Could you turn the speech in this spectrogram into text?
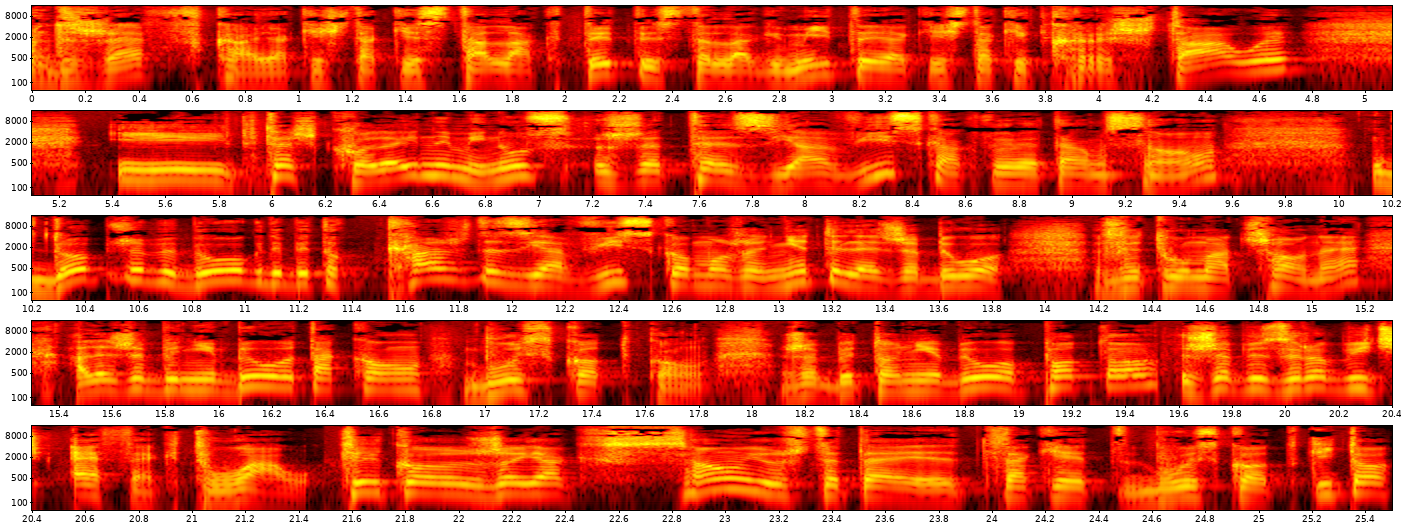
drzewka, jakieś takie stalaktyty, stalagmity, jakieś takie kryształy i też kolejny minus, że te zjawiska, które tam są, dobrze by było, gdyby to każde zjawisko może nie tyle, że było wytłumaczone, ale żeby nie było taką błyskotką, żeby to nie było po to, żeby zrobić efekt wow. Tylko, że jak są już te, te takie błyskotki, to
